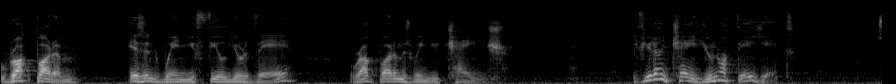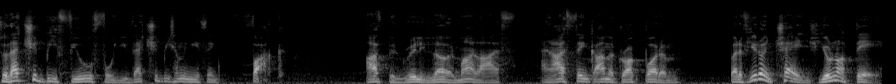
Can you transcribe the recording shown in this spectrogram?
rock bottom isn't when you feel you're there, rock bottom is when you change. If you don't change, you're not there yet. So that should be fuel for you. That should be something you think, fuck, I've been really low in my life and I think I'm at rock bottom. But if you don't change, you're not there.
